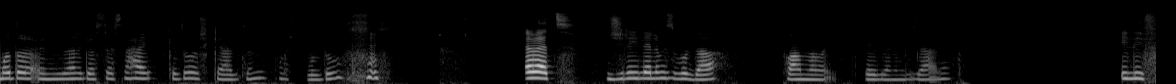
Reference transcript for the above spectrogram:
Moda ünlüler gösterisine herkese hoş geldin. Hoş buldum. evet. Jürilerimiz burada. Puanlama şeylerimiz yani. Elif.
